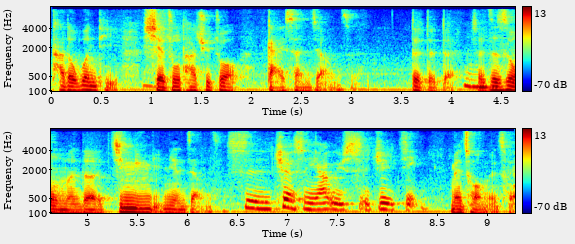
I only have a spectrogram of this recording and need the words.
他的问题，协助他去做改善，这样子，对对对，嗯，所以这是我们的经营理念，这样子。是，确实也要与时俱进。没错没错。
